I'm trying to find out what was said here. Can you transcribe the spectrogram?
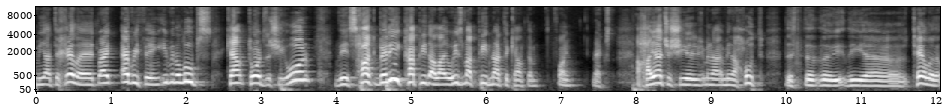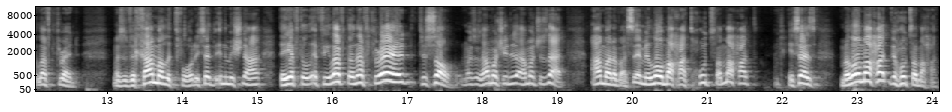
miyat right? Everything, even the loops, count towards the shiur. V'yitzhak beri kapid alayu. He's makpid not to count them. Fine. Next, the the the, the uh, tailor that left thread. He says, He said in the Mishnah that you have to, if he left enough thread to sew. He says, how much? How much is that? Amar Rav Aseh, melo machat chutz machat. He says, melo machat v'chutz machat.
